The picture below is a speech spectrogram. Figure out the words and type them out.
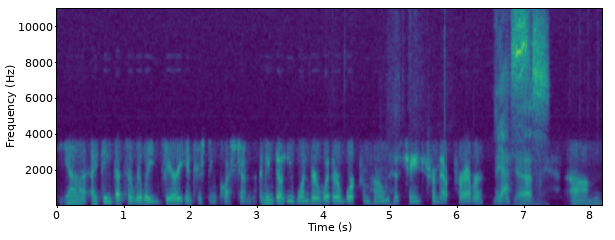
Yeah, I think that's a really very interesting question. I mean, don't you wonder whether work from home has changed from forever? Maybe? Yes. Yes. Um,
